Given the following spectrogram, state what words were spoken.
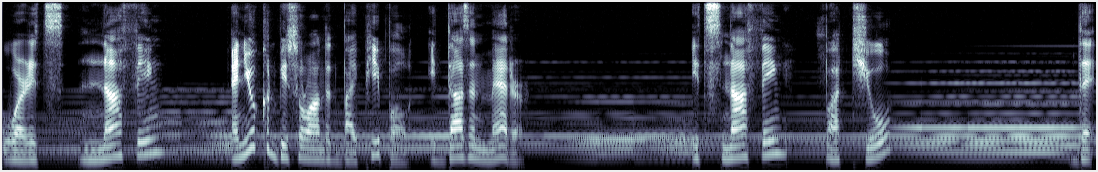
where it's nothing and you could be surrounded by people, it doesn't matter. It's nothing but you, the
